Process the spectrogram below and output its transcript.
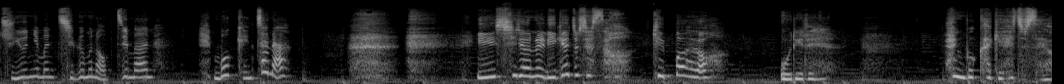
주유님은 지금은 없지만 뭐 괜찮아. 이 시련을 이겨주셔서 기뻐요. 우리를 행복하게 해주세요.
